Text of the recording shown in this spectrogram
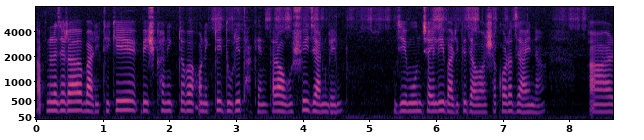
আপনারা যারা বাড়ি থেকে বেশ খানিকটা বা অনেকটাই দূরে থাকেন, তারা অবশ্যই জানবেন যে মন চাইলেই বাড়িতে যাওয়া আসা করা যায় না। আর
